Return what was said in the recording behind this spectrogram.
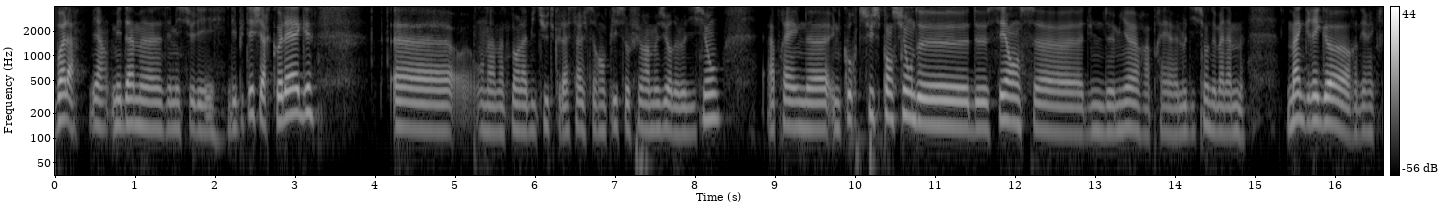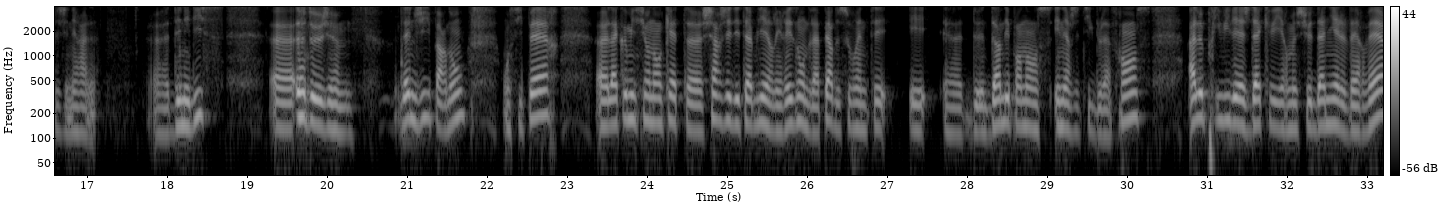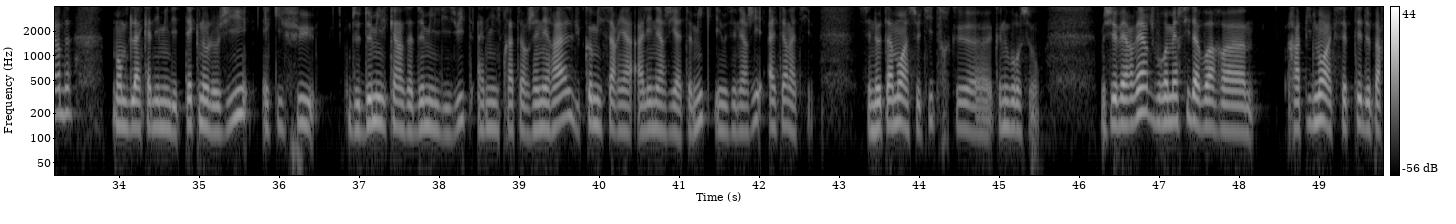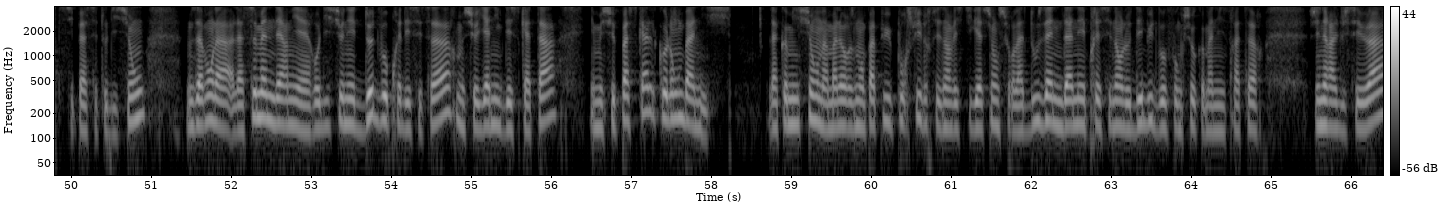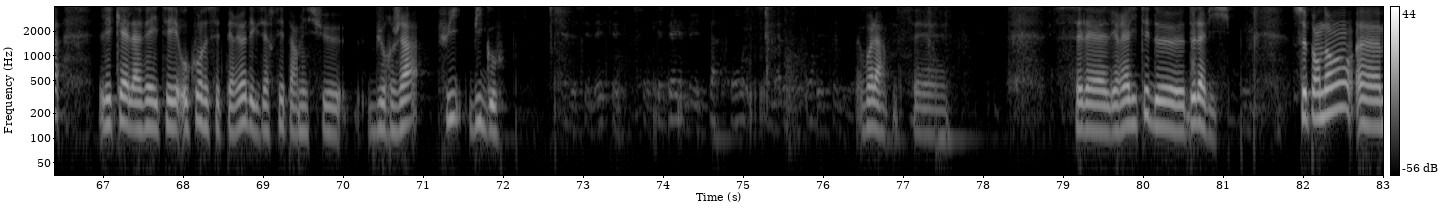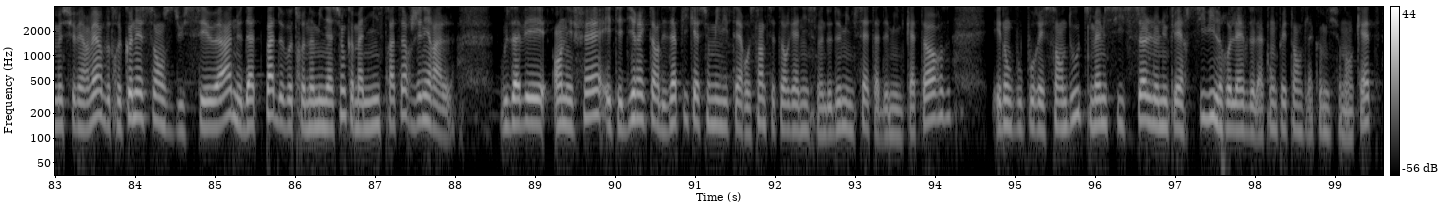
Voilà, bien, mesdames et messieurs les députés, chers collègues, euh, on a maintenant l'habitude que la salle se remplisse au fur et à mesure de l'audition. Après une, courte suspension de, séance euh, d'une demi-heure après l'audition de Madame MacGregor, directrice générale euh, d'Enedis, de pardon, on s'y perd. la commission d'enquête chargée d'établir les raisons de la perte de souveraineté et euh, d'indépendance énergétique de la France, a le privilège d'accueillir M. Daniel Ververde, membre de l'Académie des technologies et qui fut de 2015 à 2018 administrateur général du commissariat à l'énergie atomique et aux énergies alternatives. C'est notamment à ce titre que, euh, que, nous vous recevons. Monsieur Ververde, je vous remercie d'avoir euh, rapidement accepté de participer à cette audition. Nous avons la, semaine dernière auditionné deux de vos prédécesseurs, M. Yannick Descata et M. Pascal Colombani. La commission n'a malheureusement pas pu poursuivre ses investigations sur la douzaine d'années précédant le début de vos fonctions comme administrateur général du CEA, lesquelles avaient été au cours de cette période exercées par M. Burja puis Bigot. Voilà, c'est les, réalités de la vie. Cependant, euh, Monsieur Ververt, votre connaissance du CEA ne date pas de votre nomination comme administrateur général. Vous avez en effet été directeur des applications militaires au sein de cet organisme de 2007 à 2014, et donc vous pourrez sans doute, même si seul le nucléaire civil relève de la compétence de la commission d'enquête,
